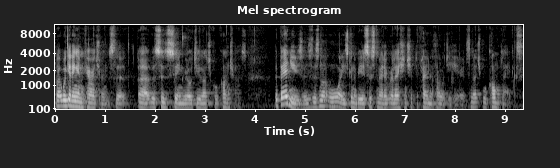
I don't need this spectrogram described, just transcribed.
But we're getting encouragements that uh, this is seeing real geological contrast. The bad news is there's not always going to be a systematic relationship to plane here. It's much more complex.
